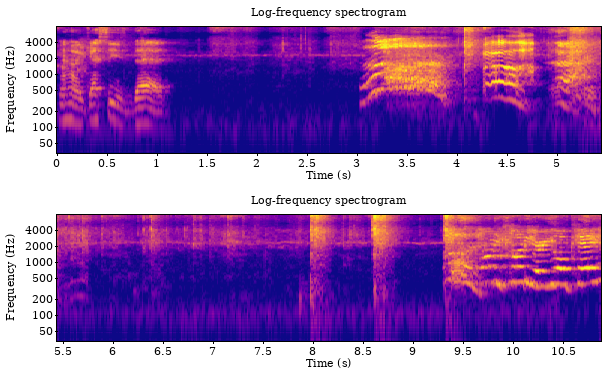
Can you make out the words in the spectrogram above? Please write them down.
No, I guess he's dead. Cody, Cody, are you okay?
